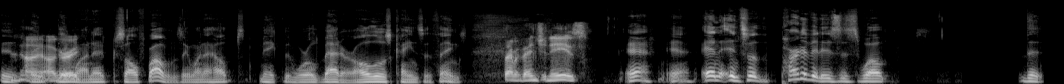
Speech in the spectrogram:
No, they, they want to solve problems. They want to help make the world better. All those kinds of things. Same with engineers. Yeah, yeah, and and so part of it is is well, the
